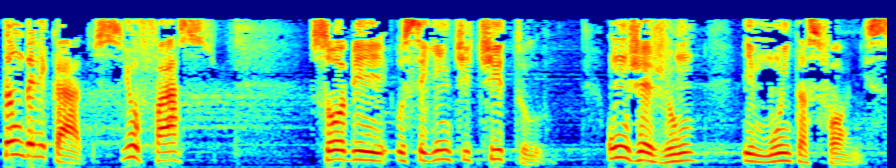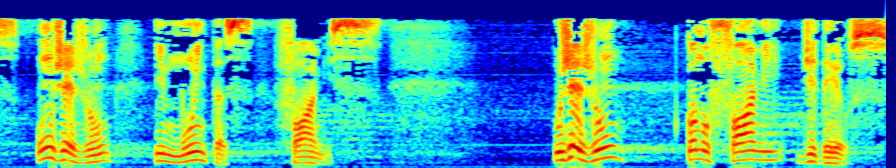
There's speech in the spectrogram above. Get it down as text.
tão delicados. E o faço sob o seguinte título: Um jejum e muitas fomes. Um jejum e muitas fomes. O jejum como fome de Deus.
